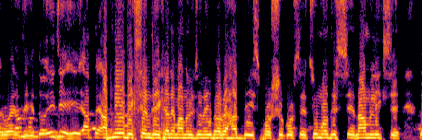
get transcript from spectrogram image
জুবাইল থেকে। তো এই যে আপনি আপনিও দেখছেন যে এখানে মানুষজন এইভাবে হাত দিয়ে স্পর্শ করছে চুমো দিচ্ছে নাম লিখছে। তো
